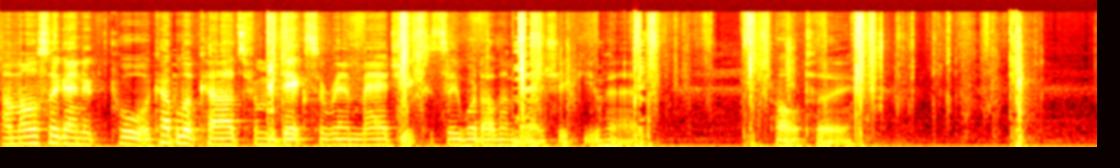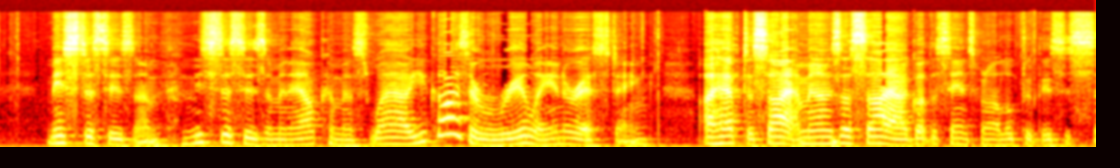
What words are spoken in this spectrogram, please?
I'm also going to pull a couple of cards from the decks around magic to see what other magic you have. Pile two. Mysticism. Mysticism and alchemist. Wow, you guys are really interesting. I have to say, I mean, as I say, I got the sense when I looked at this, this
